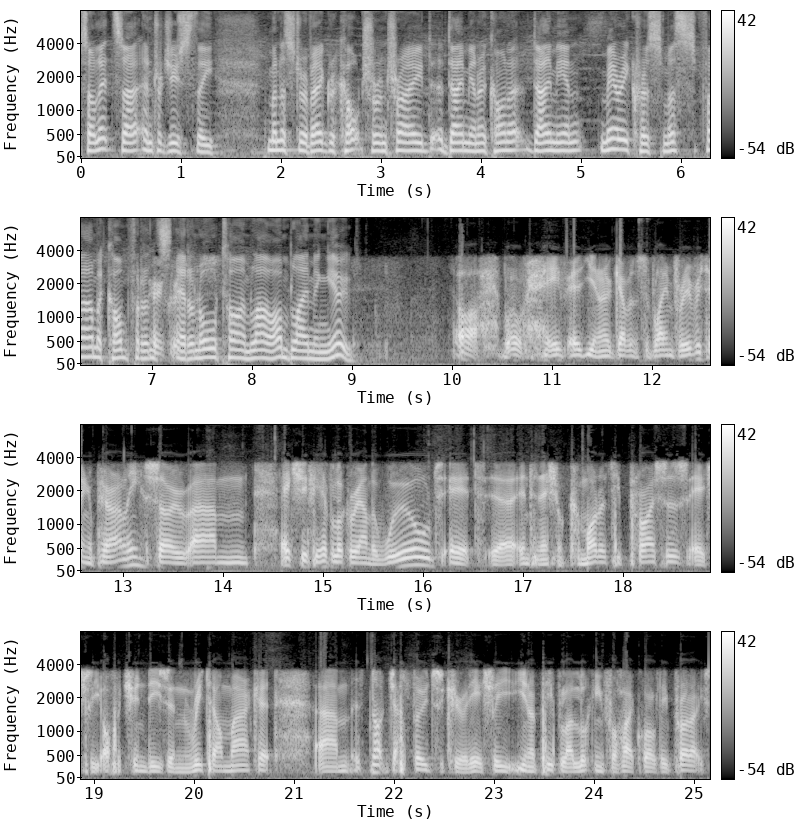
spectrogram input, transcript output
So let's uh, introduce the Minister of Agriculture and Trade, Damien O'Connor. Damien, Merry Christmas. Farmer confidence Christmas. at an all time low. I'm blaming you. Oh, well, you know, government's to blame for everything, apparently. So, um, actually, if you have a look around the world at uh, international commodity prices, actually opportunities in retail market, um, it's not just food security. Actually, you know, people are looking for high quality products.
